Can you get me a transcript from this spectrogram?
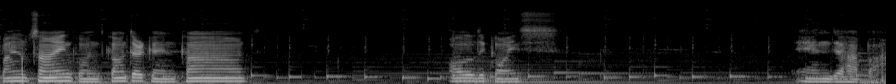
Final sign. Coin counter can count all the coins and the hopper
